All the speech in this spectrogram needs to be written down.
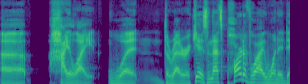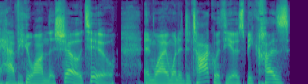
uh, highlight what the rhetoric is. And that's part of why I wanted to have you on the show too. And why I wanted to talk with you is because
